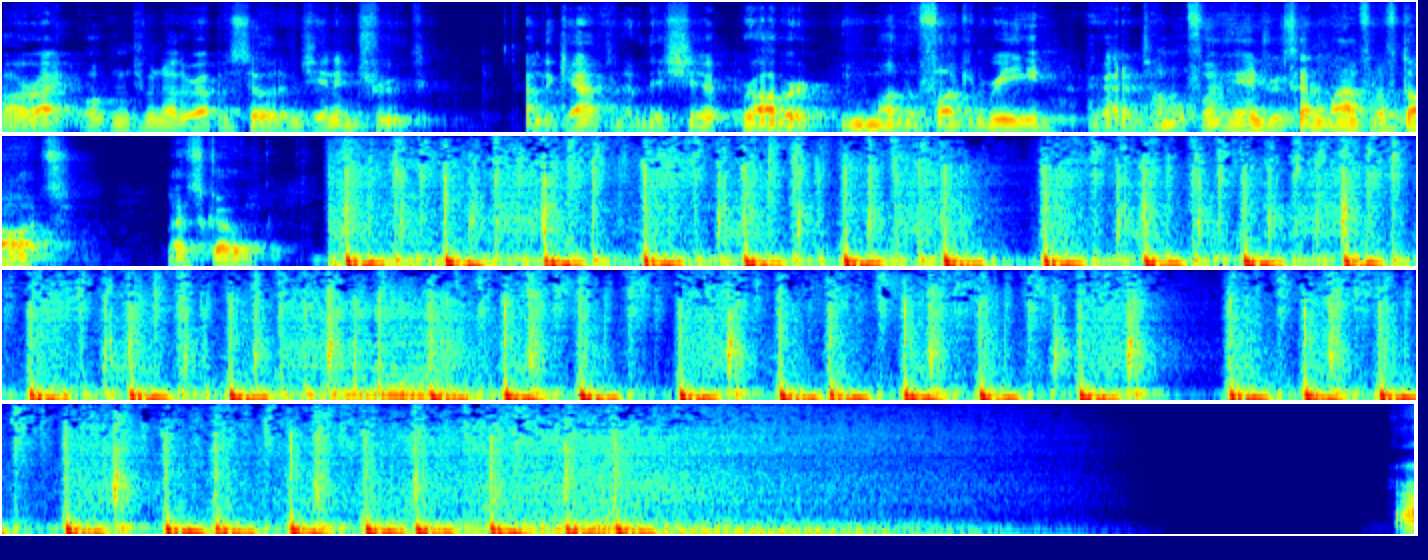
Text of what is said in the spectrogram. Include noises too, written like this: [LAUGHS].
All right, welcome to another episode of Gin and Truth. I'm the captain of this ship, Robert motherfucking Reed. I got a tumble for Hendrick's, got a mindful of thoughts. Let's go.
